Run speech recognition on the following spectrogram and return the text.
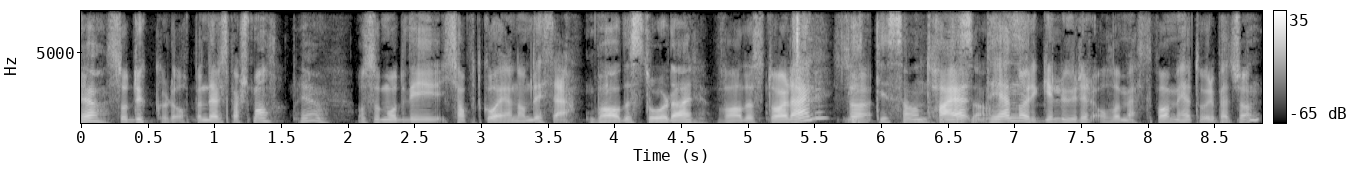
Ja. så dukker det opp en del spørsmål. ja. Og så må vi kjapt gå gjennom disse. Hva det står der. Hva det står der. Så ikke sant. tar jeg det Norge lurer aller mest på med Tore Petterson.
